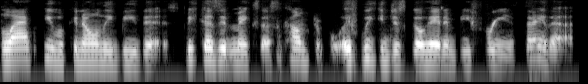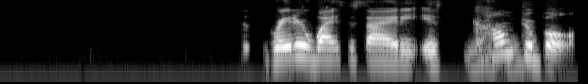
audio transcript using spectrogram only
black people can only be this because it makes us comfortable if we can just go ahead and be free and say that. Greater white society is Mhm. comfortable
